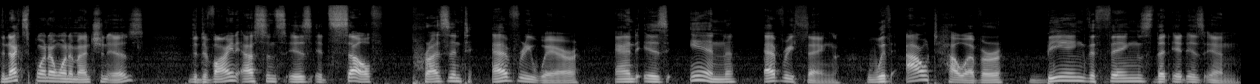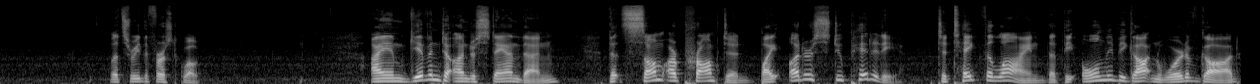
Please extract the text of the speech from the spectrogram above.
The next point I want to mention is the divine essence is itself present everywhere and is in everything, without, however, being the things that it is in. Let's read the first quote. I am given to understand, then, that some are prompted by utter stupidity to take the line that the only begotten Word of God,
